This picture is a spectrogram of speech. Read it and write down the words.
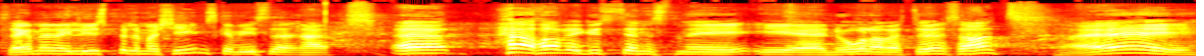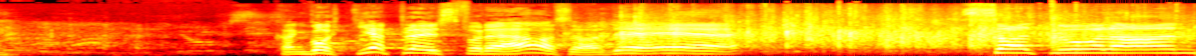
Så jeg har med meg lysbildemaskin. skal vise Nei. Eh, her har vi gudstjenesten i, i Nordland, vet du. sant? Hei! Kan godt gi applaus for det her, altså. Det er Salt Nordland.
